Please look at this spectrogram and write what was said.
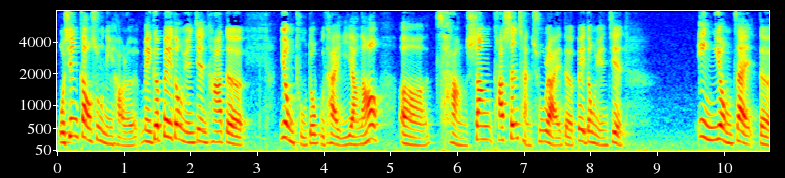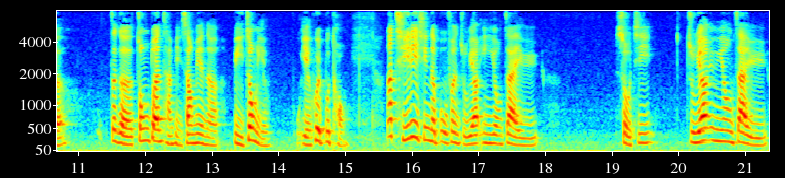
我先告诉你好了，每个被动元件它的用途都不太一样，然后呃，厂商它生产出来的被动元件应用在的这个终端产品上面呢，比重也也会不同。那奇力新的部分主要应用在于手机，主要运用在于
